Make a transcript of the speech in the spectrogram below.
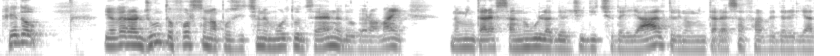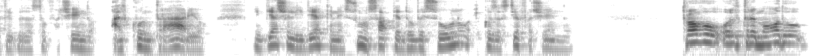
Credo di aver raggiunto forse una posizione molto zen dove oramai non mi interessa nulla del giudizio degli altri, non mi interessa far vedere agli altri cosa sto facendo. Al contrario, mi piace l'idea che nessuno sappia dove sono e cosa stia facendo. Trovo oltremodo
